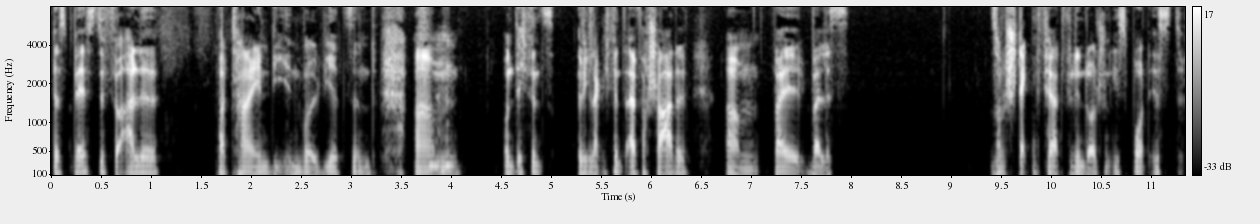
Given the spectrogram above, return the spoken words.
das Beste für alle Parteien, die involviert sind. Ähm, und ich finde es wie gesagt, ich finde es einfach schade, ähm, weil, weil es so ein Steckenpferd für den deutschen E-Sport ist,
